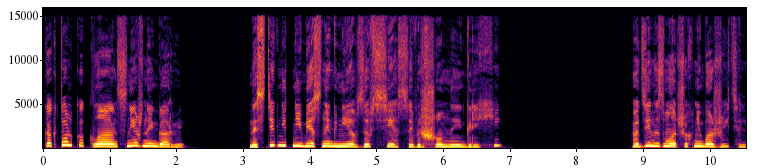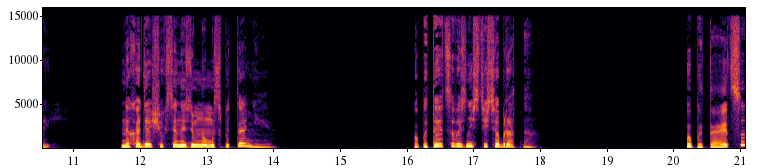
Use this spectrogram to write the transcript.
Как только клан Снежной горы настигнет небесный гнев за все совершенные грехи, один из младших небожителей, находящихся на земном испытании, попытается вознестись обратно. Попытается?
